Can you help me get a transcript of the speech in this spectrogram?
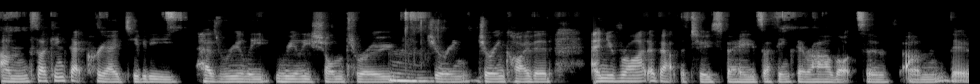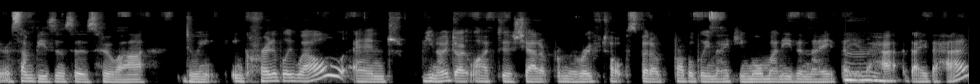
Um, so I think that creativity has really, really shone through mm. during during COVID. And you're right about the two speeds. I think there are lots of um, there are some businesses who are doing incredibly well and you know don't like to shout it from the rooftops but are probably making more money than they they mm. ever had they ever had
